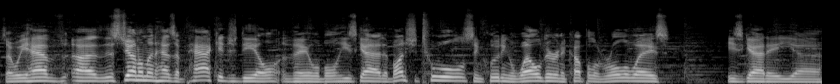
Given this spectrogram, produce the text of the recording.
So we have uh, this gentleman has a package deal available. He's got a bunch of tools, including a welder and a couple of rollaways. He's got a uh,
